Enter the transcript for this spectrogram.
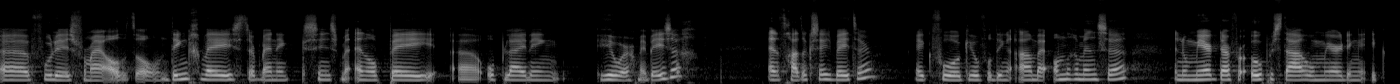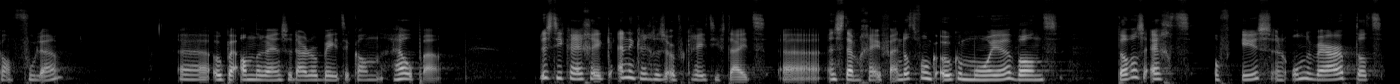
Uh, voelen is voor mij altijd al een ding geweest. Daar ben ik sinds mijn NLP-opleiding uh, heel erg mee bezig. En het gaat ook steeds beter. Ik voel ook heel veel dingen aan bij andere mensen. En hoe meer ik daarvoor opensta, hoe meer dingen ik kan voelen. Uh, ook bij anderen en ze daardoor beter kan helpen. Dus die kreeg ik. En ik kreeg dus over creativiteit uh, een stem geven. En dat vond ik ook een mooie, want dat was echt, of is, een onderwerp dat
